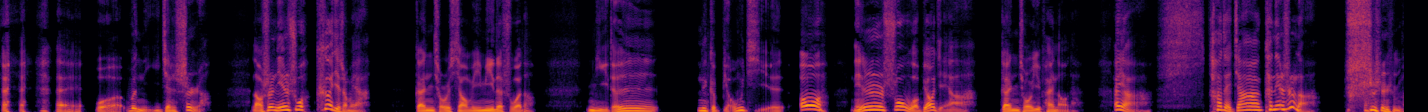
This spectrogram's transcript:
哎，我问你一件事啊，老师您说，客气什么呀？”甘球笑眯眯的说道：“你的那个表姐哦，您说我表姐啊？”甘球一拍脑袋。哎呀，他在家看电视呢，是吗？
